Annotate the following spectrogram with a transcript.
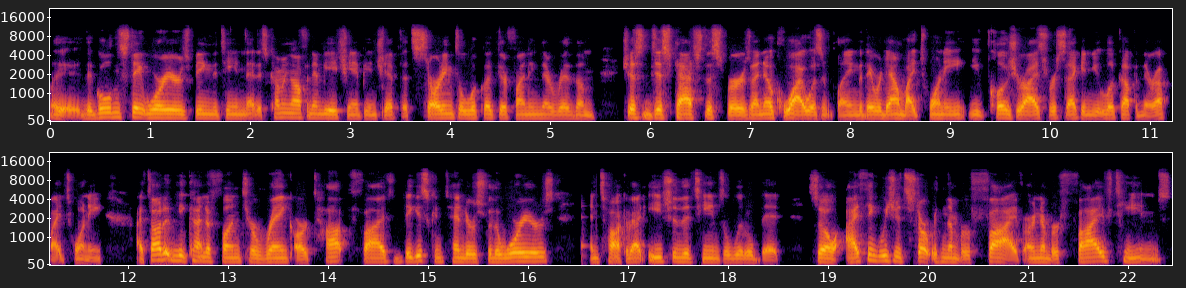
The Golden State Warriors being the team that is coming off an NBA championship that's starting to look like they're finding their rhythm. Just dispatch the Spurs. I know Kawhi wasn't playing, but they were down by 20. You close your eyes for a second, you look up and they're up by 20. I thought it'd be kind of fun to rank our top five biggest contenders for the Warriors and talk about each of the teams a little bit. So I think we should start with number five, our number five teams.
